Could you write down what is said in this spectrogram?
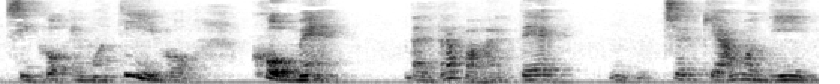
psicoemotivo, come d'altra parte cerchiamo di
